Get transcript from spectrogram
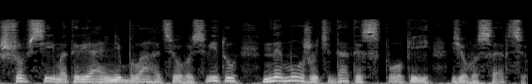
що всі матеріальні блага цього світу не можуть дати спокій його серцю.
